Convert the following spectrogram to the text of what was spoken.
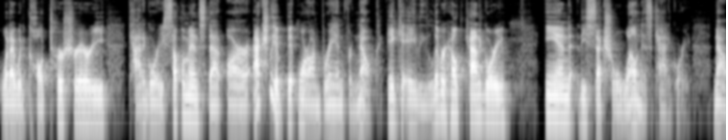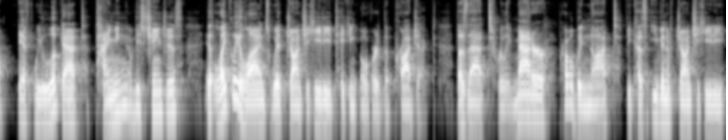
what I would call tertiary category supplements that are actually a bit more on brand for Nelk, aka the liver health category and the sexual wellness category. Now, if we look at timing of these changes, it likely aligns with John Shahidi taking over the project. Does that really matter? Probably not, because even if John Shahidi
